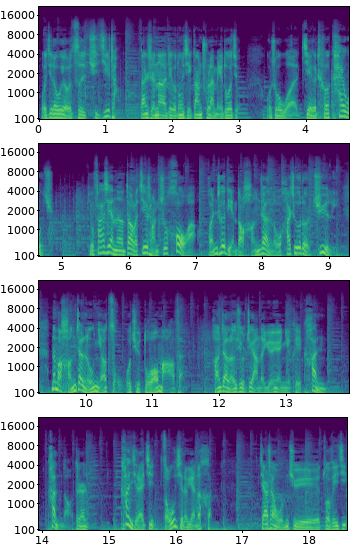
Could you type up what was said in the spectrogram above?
我记得我有一次去机场，当时呢这个东西刚出来没多久，我说我借个车开过去。就发现呢，到了机场之后啊，还车点到航站楼还是有点距离。那么航站楼你要走过去多麻烦。航站楼就是这样的，远远你可以看看到，但是看起来近，走起来远得很。加上我们去坐飞机，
